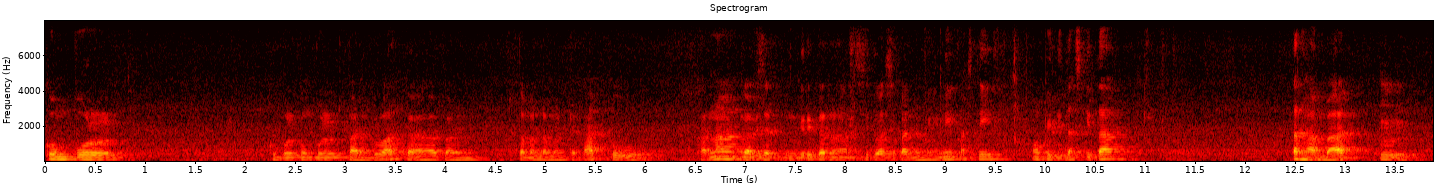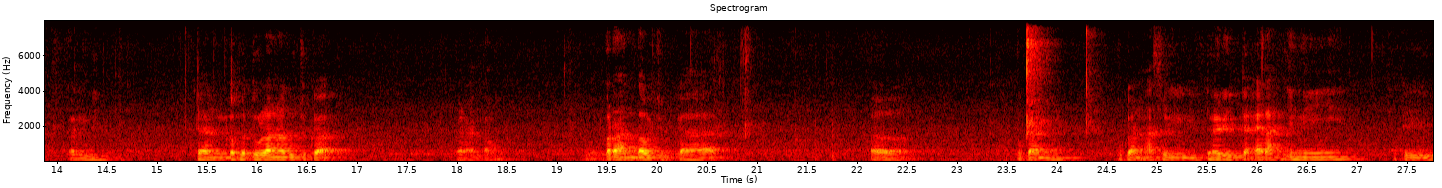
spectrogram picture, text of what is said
kumpul kumpul-kumpul bareng keluarga bareng teman-teman dekatku. Karena nggak bisa dipungkiri karena situasi pandemi ini pasti mobilitas kita terhambat. Hmm. dan dan kebetulan aku juga perantau. perantau juga eh, bukan bukan asli dari daerah ini. Jadi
